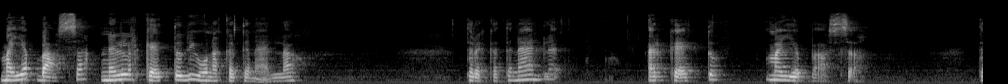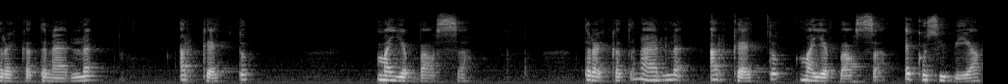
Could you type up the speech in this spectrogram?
maglia bassa nell'archetto di una catenella. 3 catenelle archetto maglia bassa. 3 catenelle archetto maglia bassa. 3 catenelle archetto maglia bassa e così via.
